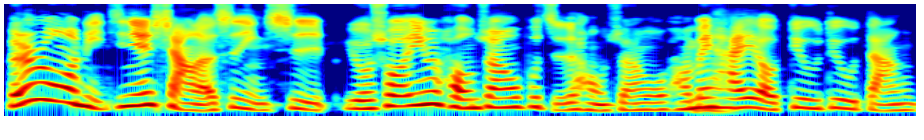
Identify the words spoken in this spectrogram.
可是如果你今天想的事情是，比如说，因为红砖屋不只是红砖屋，旁边还有丢丢当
